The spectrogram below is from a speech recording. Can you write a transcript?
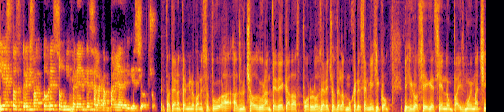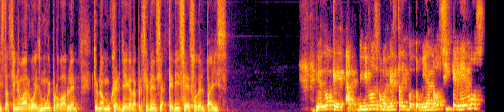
y estos tres factores son diferentes a la campaña del 18. Tatiana, termino con esto. Tú has luchado durante décadas por los derechos de las mujeres en México. México sigue siendo un país muy machista, sin embargo, es muy probable que una mujer llegue a la presidencia. ¿Qué dice eso del país? Yo digo que ah, vivimos como en esta dicotomía, ¿no? Si queremos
